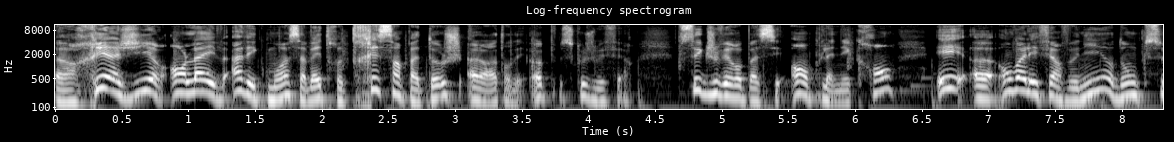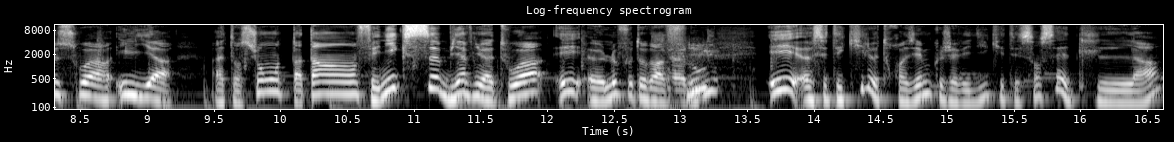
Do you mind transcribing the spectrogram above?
euh, réagir en live avec moi, ça va être très sympatoche. Alors attendez, hop, ce que je vais faire, c'est que je vais repasser en plein écran et euh, on va les faire venir. Donc ce soir, il y a, attention, Tatin, Phoenix, bienvenue à toi, et euh, le photographe flou. Et c'était qui le troisième que j'avais dit qui était censé être là?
